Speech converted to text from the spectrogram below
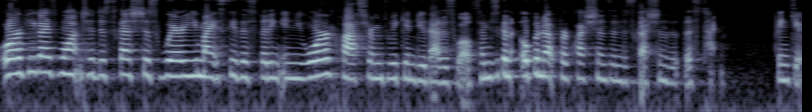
Or if you guys want to discuss just where you might see this fitting in your classrooms, we can do that as well. So I'm just going to open up for questions and discussions at this time. Thank you.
